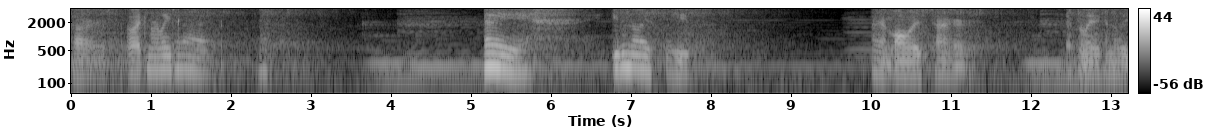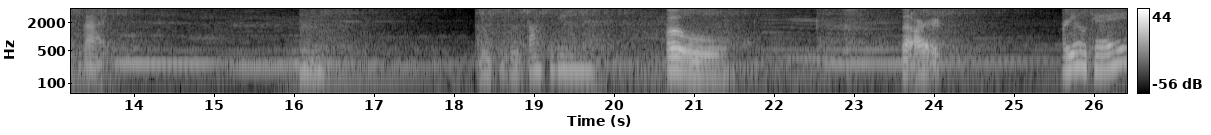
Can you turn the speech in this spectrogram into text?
tired. Oh, I can relate to that. Hey, even though I sleep, I am always tired. Definitely, I can relate to that. Hmm. I must have dozed off again. Oh. That art. Are you okay?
